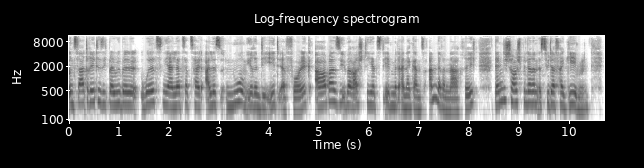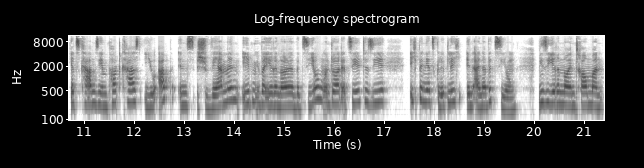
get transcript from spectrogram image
Und zwar drehte sich bei Rebel Wilson ja in letzter Zeit alles nur um ihren Diäterfolg, aber sie überraschte jetzt eben mit einer ganz anderen Nachricht, denn die Schauspielerin ist wieder vergeben. Jetzt kam sie im Podcast You Up ins Schwärmen eben über ihre neue Beziehung und dort erzählte sie, ich bin jetzt glücklich in einer Beziehung. Wie sie ihren neuen Traummann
